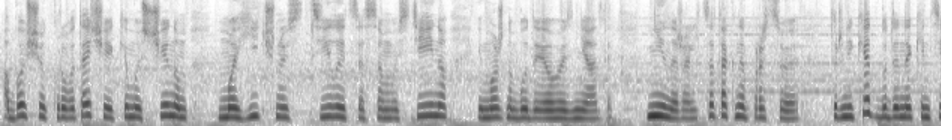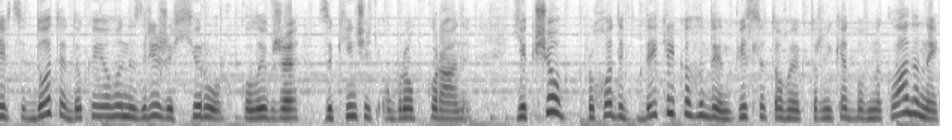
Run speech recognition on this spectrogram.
або що кровотеча якимось чином магічно зцілиться самостійно і можна буде його зняти. Ні, на жаль, це так не працює. Турнікет буде на кінцівці доти, доки його не зріже хірург, коли вже закінчить обробку рани. Якщо проходить декілька годин після того, як турнікет був накладений,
